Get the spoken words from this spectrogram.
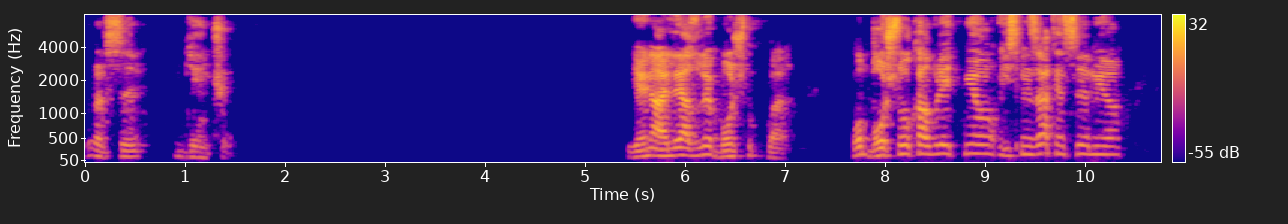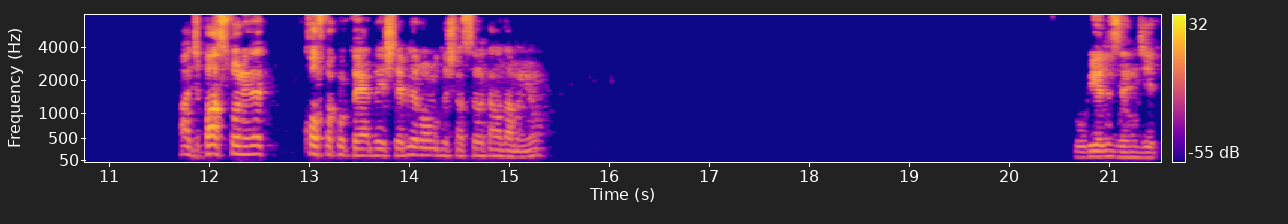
Burası Genço. Yeni aile yazılıyor. Boşluk var. O boşluğu kabul etmiyor. ismin zaten sığmıyor. Hacı Bastoni ile Costa Curta yer değiştirebilir. Onun dışında sırıtan adamın yok. Buriyeli Zenci.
